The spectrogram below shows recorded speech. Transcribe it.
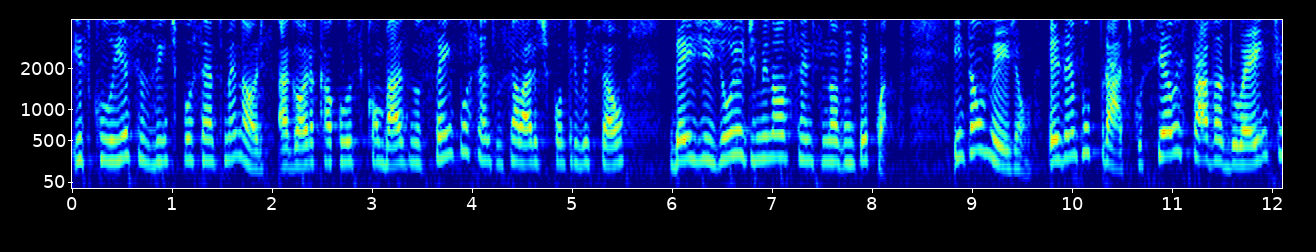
excluía-se os 20% menores. Agora, calcula-se com base nos 100% dos salários de contribuição desde julho de 1994. Então vejam, exemplo prático: se eu estava doente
